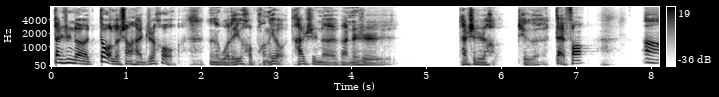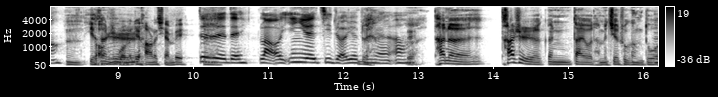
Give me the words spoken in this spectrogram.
但是呢，到了上海之后，嗯、我的一个好朋友，他是呢，反正是他是这个戴芳，嗯，嗯，也算是我们这行的前辈。对对对，老音乐记者、乐评人啊，对他呢，他是跟大佑他们接触更多。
